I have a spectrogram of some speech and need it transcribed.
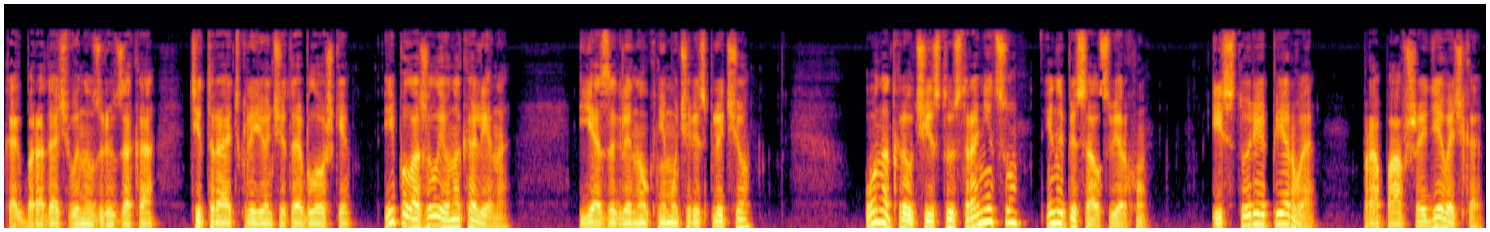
как бородач вынул из рюкзака тетрадь в клеенчатой обложке и положил ее на колено. Я заглянул к нему через плечо. Он открыл чистую страницу и написал сверху. История первая. Пропавшая девочка.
